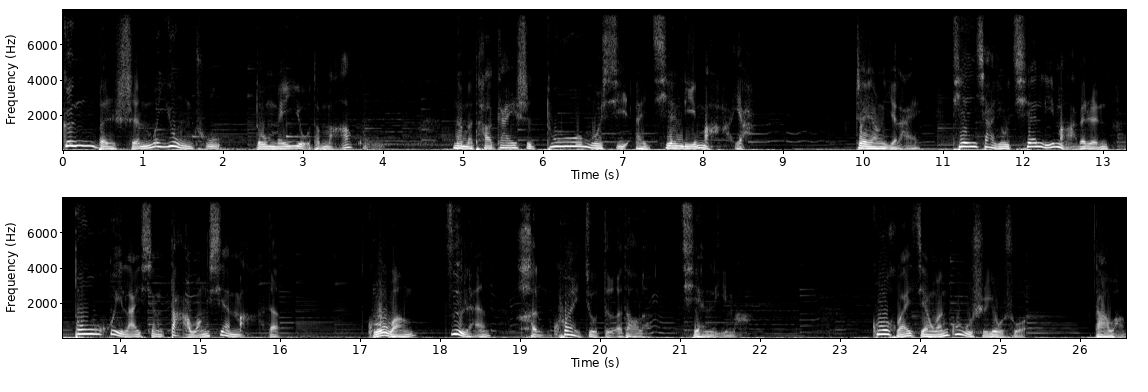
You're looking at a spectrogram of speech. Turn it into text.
根本什么用处都没有的马骨，那么他该是多么喜爱千里马呀！这样一来，天下有千里马的人都会来向大王献马的。国王自然很快就得到了千里马。郭淮讲完故事，又说：“大王，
